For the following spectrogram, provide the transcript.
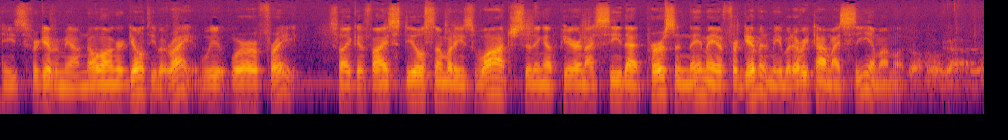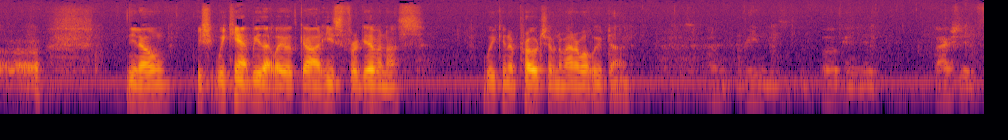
He's forgiven me. I'm no longer guilty. But right, we, we're afraid. It's like if I steal somebody's watch sitting up here and I see that person, they may have forgiven me, but every time I see him, I'm like, oh God. Oh. You know, we, sh- we can't be that way with God. He's forgiven us. We can approach him no matter what we've done. I'm reading this book, and it actually it's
